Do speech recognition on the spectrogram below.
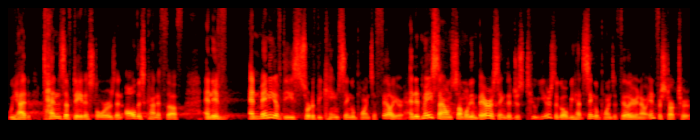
We had tens of data stores and all this kind of stuff. And if and many of these sort of became single points of failure. And it may sound somewhat embarrassing that just two years ago we had single points of failure in our infrastructure,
